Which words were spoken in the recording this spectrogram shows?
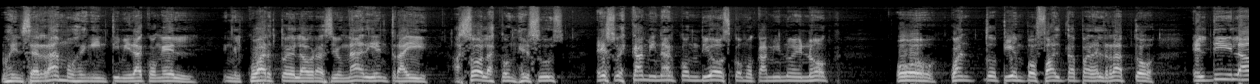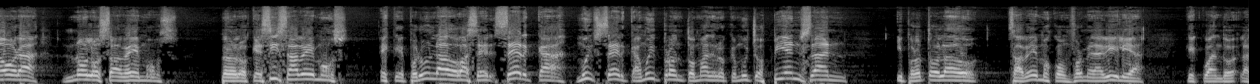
nos encerramos en intimidad con Él, en el cuarto de la oración, nadie entra ahí, a solas con Jesús. Eso es caminar con Dios como caminó Enoch. Oh, cuánto tiempo falta para el rapto. El día y la hora no lo sabemos pero lo que sí sabemos es que por un lado va a ser cerca, muy cerca, muy pronto, más de lo que muchos piensan. Y por otro lado, sabemos conforme la Biblia que cuando la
